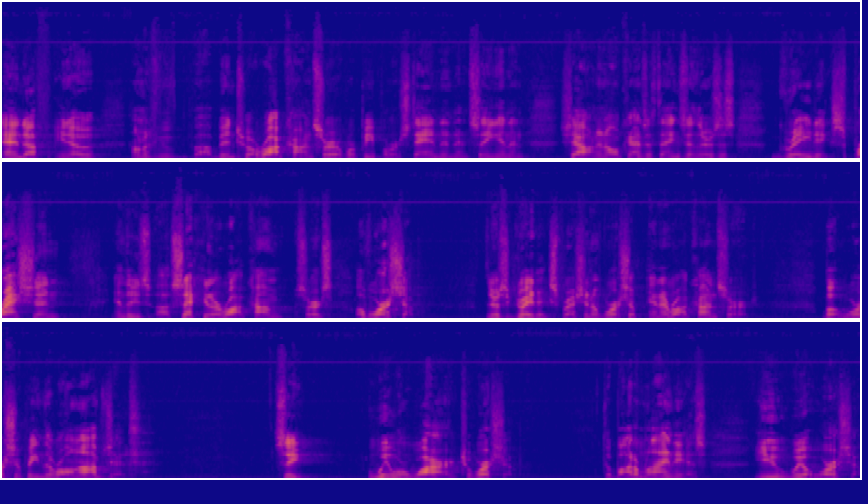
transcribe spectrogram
And, uh, you know, I don't know if you've uh, been to a rock concert where people are standing and singing and shouting and all kinds of things, and there's this great expression in these uh, secular rock concerts of worship. There's a great expression of worship in a rock concert, but worshiping the wrong object. See, we were wired to worship. The bottom line is you will worship.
